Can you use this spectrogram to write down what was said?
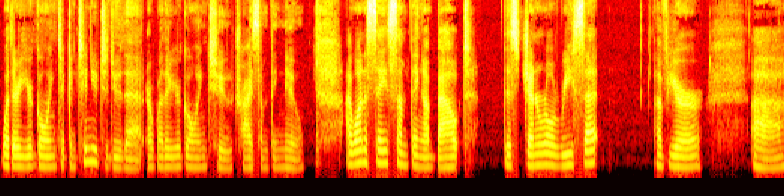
whether you're going to continue to do that or whether you're going to try something new. I want to say something about this general reset of your uh,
